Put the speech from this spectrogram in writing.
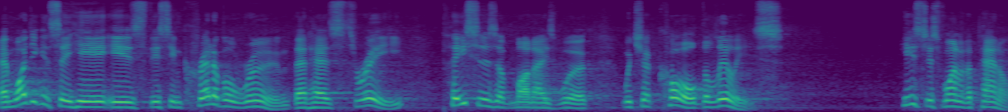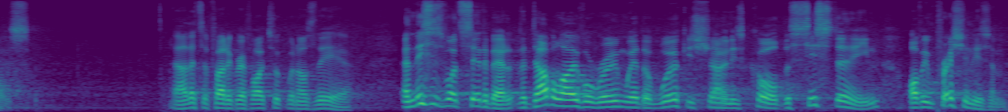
And what you can see here is this incredible room that has three pieces of Monet's work which are called the lilies. Here's just one of the panels. Uh, that's a photograph I took when I was there. And this is what's said about it. The double oval room where the work is shown is called the Sistine of Impressionism,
